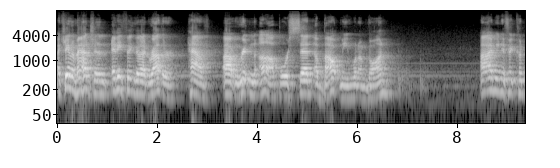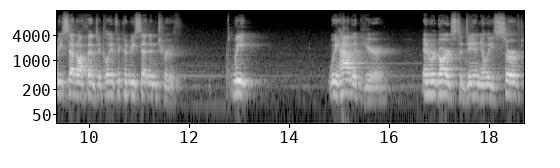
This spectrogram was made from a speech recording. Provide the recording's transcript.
I can't imagine anything that I'd rather have uh, written up or said about me when I'm gone. I mean, if it could be said authentically, if it could be said in truth. We, we have it here in regards to Daniel. He served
